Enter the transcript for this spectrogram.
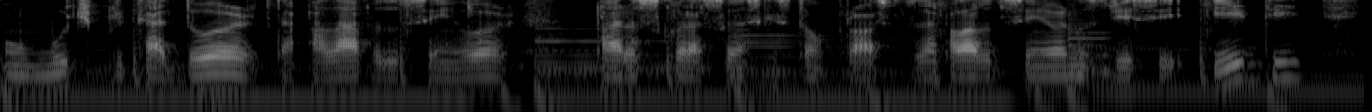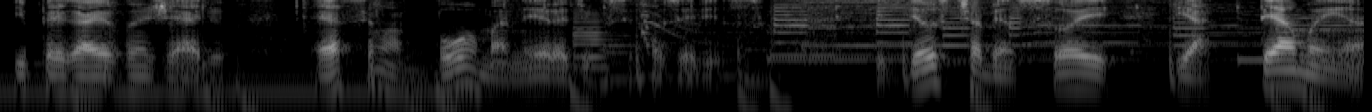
um multiplicador da palavra do Senhor para os corações que estão próximos. A palavra do Senhor nos disse: ide e pregai o evangelho. Essa é uma boa maneira de você fazer isso. Que Deus te abençoe e até amanhã.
